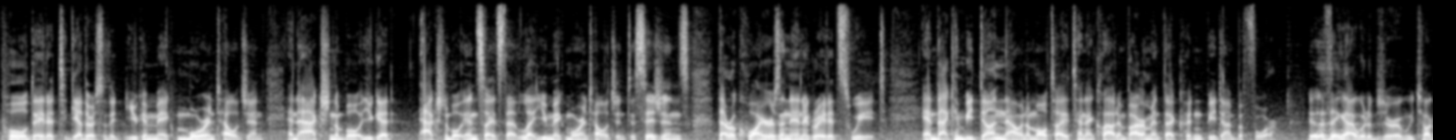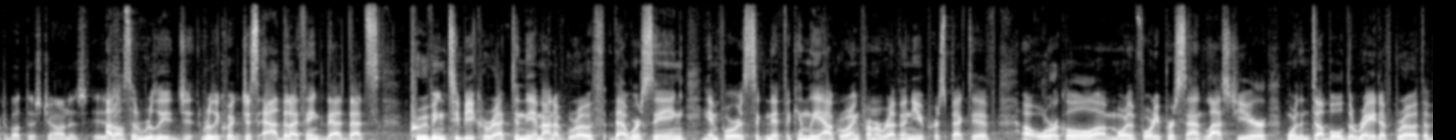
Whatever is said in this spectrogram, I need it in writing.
pull data together so that you can make more intelligent and actionable, you get actionable insights that let you make more intelligent decisions, that requires an integrated suite. And that can be done now in a multi-tenant cloud environment that couldn't be done before. The other thing I would observe, and we talked about this, John, is, is I'd also really, really quick just add that I think that that's proving to be correct in the amount of growth that we're seeing. Mm-hmm. Infor is significantly outgrowing from a revenue perspective. Uh, Oracle, uh, more than 40% last year, more than doubled the rate of growth of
